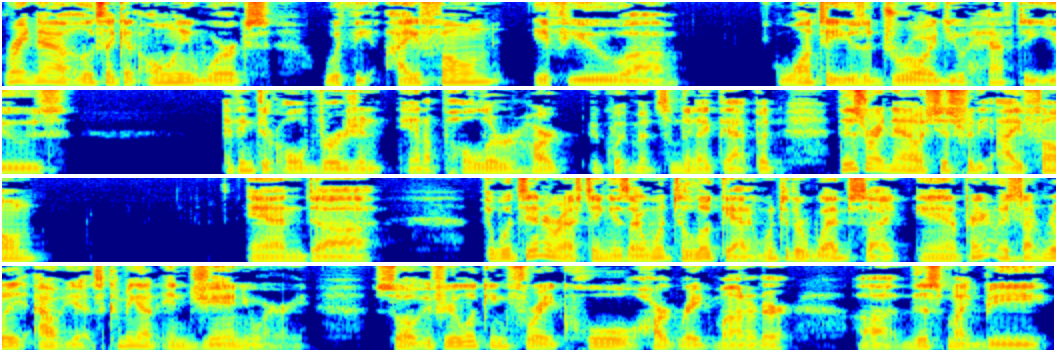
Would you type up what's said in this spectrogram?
Right now, it looks like it only works with the iPhone. If you uh, want to use a Droid, you have to use I think their old version and a polar heart equipment, something like that. But this right now is just for the iPhone. And, uh, what's interesting is I went to look at it, went to their website and apparently it's not really out yet. It's coming out in January. So if you're looking for a cool heart rate monitor, uh, this might be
